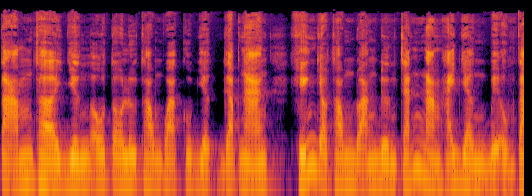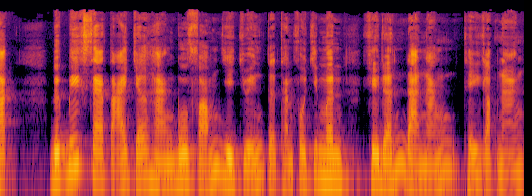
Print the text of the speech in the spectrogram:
tạm thời dừng ô tô lưu thông qua khu vực gặp nạn, khiến giao thông đoạn đường tránh Nam Hải Dân bị ủng tắc. Được biết xe tải chở hàng bưu phẩm di chuyển từ thành phố Hồ Chí Minh khi đến Đà Nẵng thì gặp nạn.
